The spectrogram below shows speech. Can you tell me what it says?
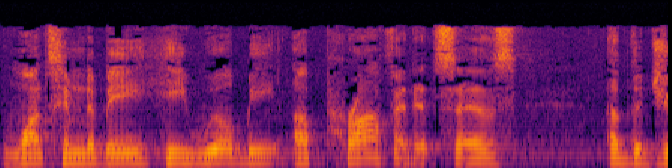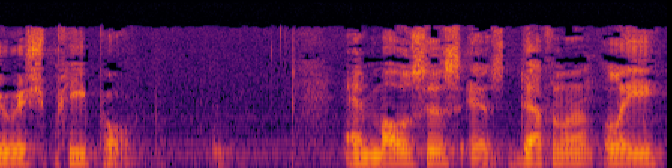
wants him to be. He will be a prophet, it says, of the Jewish people. And Moses is definitely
